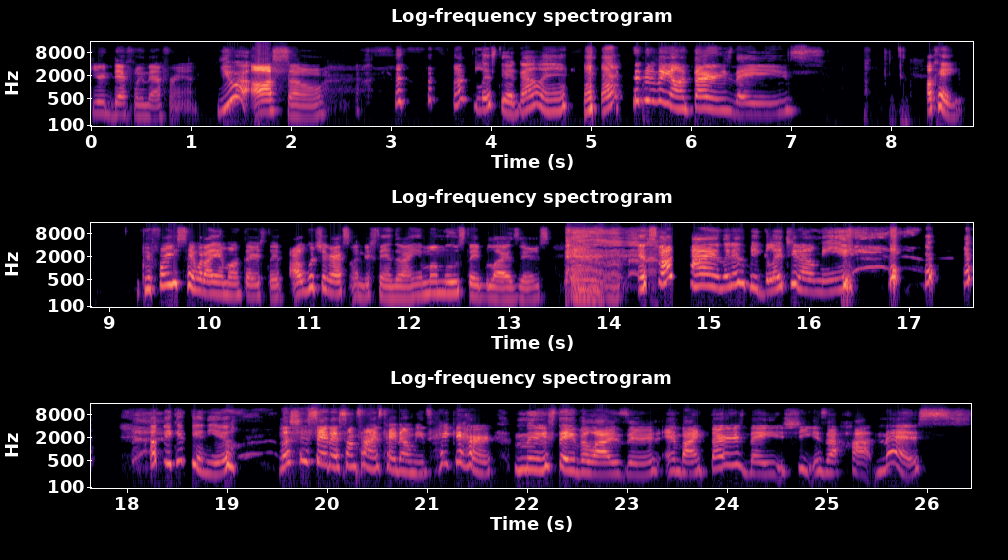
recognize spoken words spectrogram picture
you're definitely that friend. You are also. Let's get going. typically on Thursdays. Okay, before you say what I am on Thursdays, I want you guys to understand that I am on mood stabilizers. it's sometimes they just be glitching on me. okay, continue let's just say that sometimes Tay don't be taking her mood stabilizers, and by Thursday she is a hot mess.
